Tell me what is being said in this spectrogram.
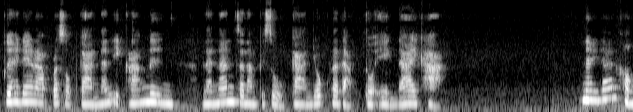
เพื่อให้ได้รับประสบการณ์นั้นอีกครั้งหนึ่ง และนั่นจะนำไปสู่การยกระดับตัวเองได้ค่ะ ในด้านของ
